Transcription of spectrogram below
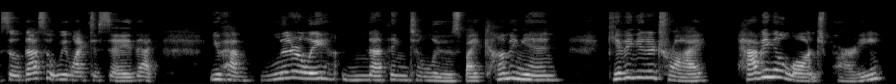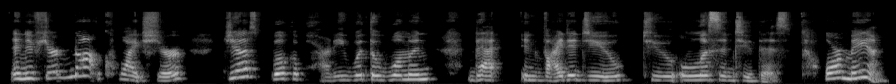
So that's what we like to say that you have literally nothing to lose by coming in, giving it a try, having a launch party. And if you're not quite sure, just book a party with the woman that invited you to listen to this or man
